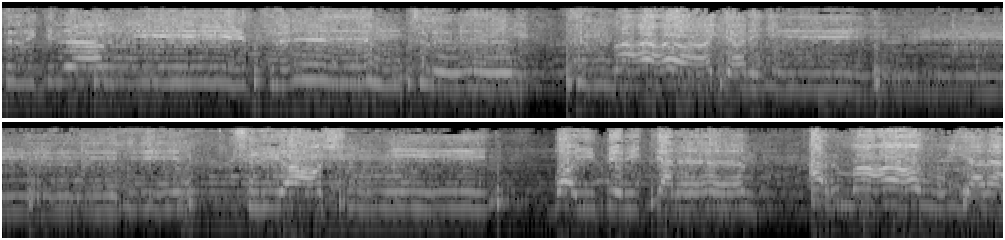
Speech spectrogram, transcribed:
Tilginamni tilim tilim tilmaganim shul yoshimni boy berganim armon yana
